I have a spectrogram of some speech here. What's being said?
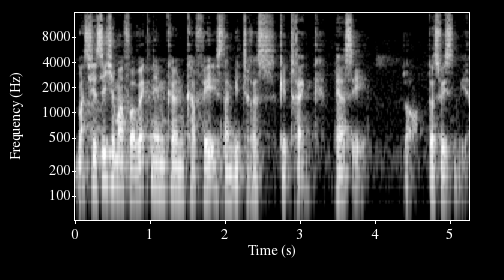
Was wir sicher mal vorwegnehmen können, Kaffee ist ein bitteres Getränk per se. So, das wissen wir.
